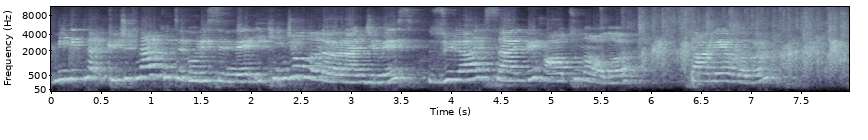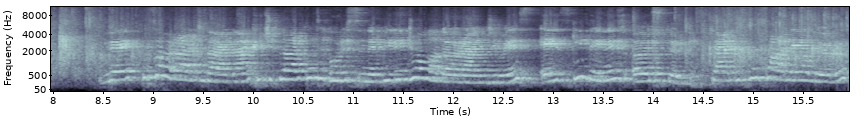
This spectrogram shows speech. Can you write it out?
Minikler, küçükler kategorisinde ikinci olan öğrencimiz Zülay Selvi Hatunoğlu. Sahneye alalım. Ve kız öğrencilerden küçükler kategorisinde birinci olan öğrencimiz Ezgi Deniz Öztürk. Kendisini sahneye alıyoruz.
